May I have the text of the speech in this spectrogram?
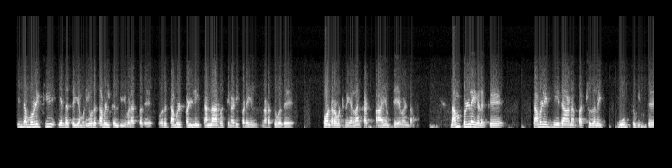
இந்த மொழிக்கு என்ன செய்ய முடியும்? ஒரு தமிழ் கல்வியை வளர்ப்பது ஒரு தமிழ் பள்ளி தன்னார்வத்தின் அடிப்படையில் நடத்துவது போன்றவற்றை எல்லாம் கட்டாயம் செய்ய வேண்டும். நம் பிள்ளைகளுக்கு தமிழின் மீதான பற்றுதலை ஊக்குவித்து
